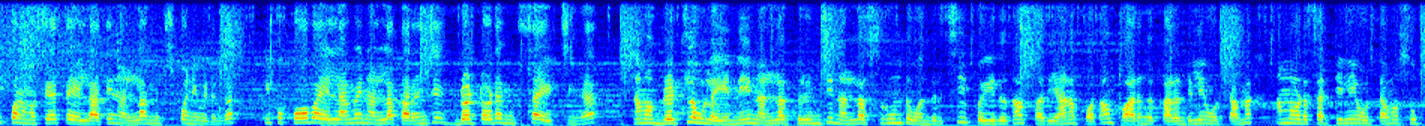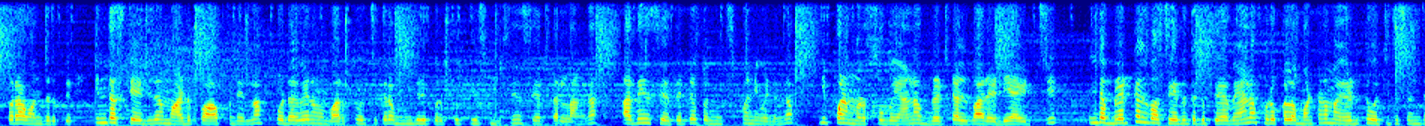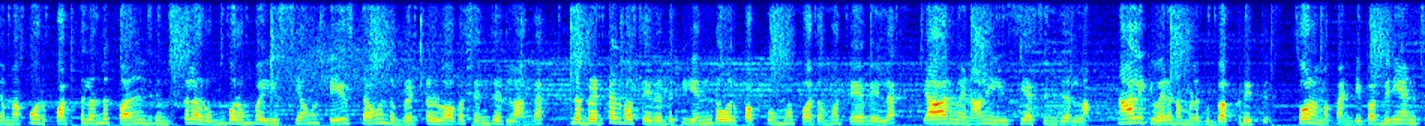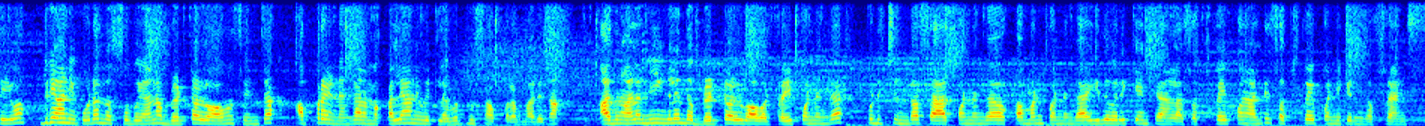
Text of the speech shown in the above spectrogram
இப்போ நம்ம சேர்த்த எல்லாத்தையும் நல்லா மிக்ஸ் பண்ணி விடுங்க. இப்போ கோவா எல்லாமே நல்லா கரைஞ்சி ப்ரெட்டோட மிக்ஸ் ஆயிடுச்சுங்க. நம்ம ப்ரெட்டில் உள்ள எண்ணெயை நல்லா பிரிஞ்சு நல்லா சுருண்டு வந்துருச்சு. இப்போ இதுதான் சரியான பதம். பாருங்கள் கரண்டிலையும் ஒட்டாமல் நம்மளோட சட்டிலையும் ஒட்டாமல் சூப்பராக வந்திருக்கு. இந்த ஸ்டேஜில் நம்ம அடுப்பு ஆஃப் பண்ணிடலாம். கூடவே நம்ம வறுத்து வச்சுக்கிற முந்திரி பருப்பு கிஸ்மிஸையும் சேர்த்துடலாங்க. அதையும் சேர்த்துட்டு இப்போ மிக்ஸ் பண்ணி விடுங்க. இப்போ நம்மளோட சுவையான ப்ரெட் அல்வா ரெடி ஆயிடுச்சு. இந்த பிரெட் அல்வா செய்கிறதுக்கு தேவையான பொருட்களை மட்டும் நம்ம எடுத்து வச்சுட்டு செஞ்சோம்னாக்கா ஒரு பத்துலேருந்து பதினஞ்சு நிமிஷத்தில் ரொம்ப ரொம்ப ஈஸியாகவும் டேஸ்ட்டாகவும் இந்த பிரெட் அல்வாவை செஞ்சிடலாங்க. இந்த பிரெட் அல்வா செய்கிறதுக்கு எந்த ஒரு பக்குவமோ பதமோ தேவையில்லை. யார் வேணாலும் ஈஸியாக செஞ்சிடலாம். நாளைக்கு வேறு நம்மளுக்கு பக்ரீத். ஸோ நம்ம கண்டிப்பாக பிரியாணி செய்வோம். பிரியாணி கூட இந்த சுவையான பிரெட் அல்வாவும் செஞ்சால் அப்புறம் என்னங்க? நம்ம கல்யாண வீட்டில் விருந்து சாப்பிட்ற மாதிரி தான் அதனால நீங்களும் இந்த பிரெட் அல்வாவை ட்ரை பண்ணுங்கள் பிடிச்சிருந்தா ஷேர் பண்ணுங்கள் கமெண்ட் பண்ணுங்கள் இது வரைக்கும் என் சேனலை சப்ஸ்கிரைப் பண்ணாட்டி சப்ஸ்கிரைப் பண்ணிக்கிறங்க ஃப்ரெண்ட்ஸ்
